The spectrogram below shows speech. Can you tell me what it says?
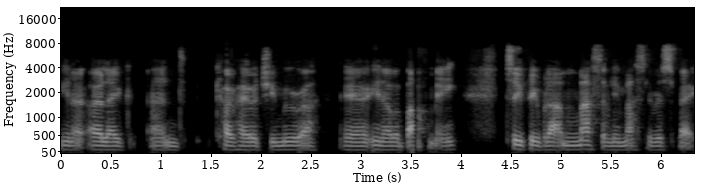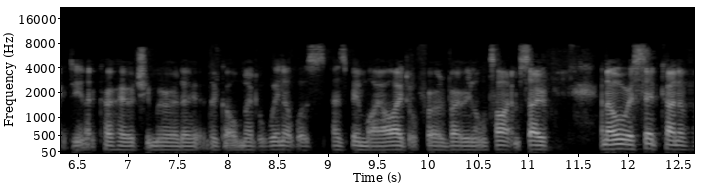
you know Oleg and Kohei Uchimura, uh, you know above me, two people that I massively massively respect. You know Kohei Uchimura, the the gold medal winner, was has been my idol for a very long time. So, and I always said kind of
